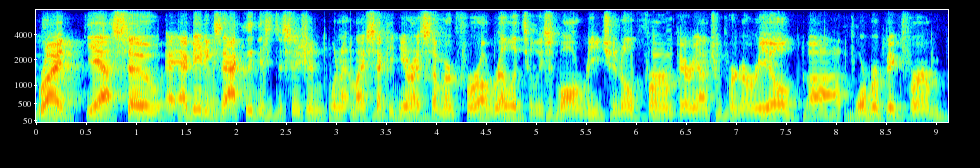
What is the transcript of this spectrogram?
Right. Yeah. So I made exactly this decision when my second year I summered for a relatively small regional firm, very entrepreneurial, uh, former big firm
